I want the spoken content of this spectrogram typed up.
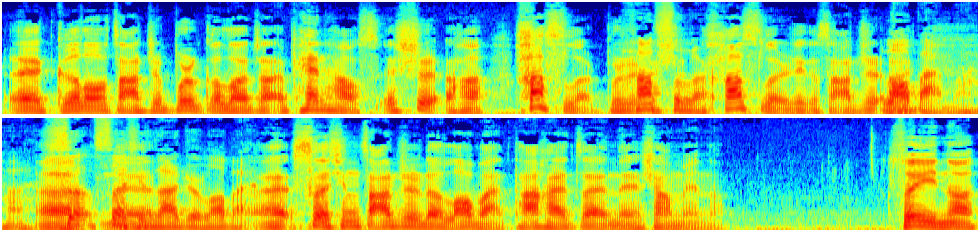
呃，阁楼杂志不是阁楼杂志，Penthouse 是哈，Hustler 不是 Hustler 这个杂志老板嘛哈，色色情杂志老板，呃，色情杂志的老板他还在那上面呢，所以呢，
